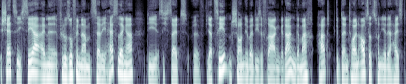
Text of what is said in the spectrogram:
schätze ich sehr eine Philosophin namens Sally Hesslinger, die sich seit äh, Jahrzehnten schon über diese Fragen Gedanken gemacht hat. Es gibt einen tollen Aufsatz von ihr, der heißt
